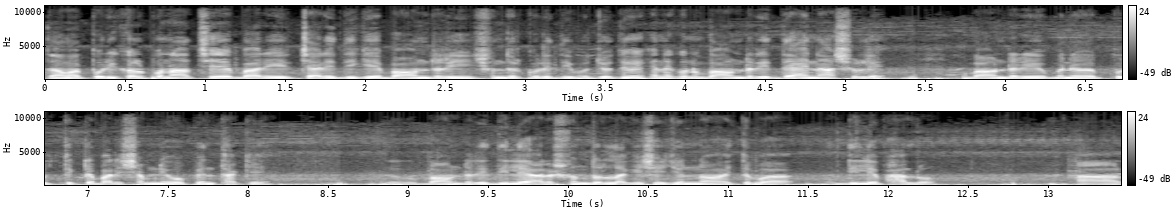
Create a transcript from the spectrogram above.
তো আমার পরিকল্পনা আছে, বাড়ির চারিদিকে বাউন্ডারি সুন্দর করে দিব। যদিও এখানে কোনো বাউন্ডারি দেয় না আসলে। বাউন্ডারি মানে প্রত্যেকটা বাড়ির সামনে ওপেন থাকে। তো বাউন্ডারি দিলে আরও সুন্দর লাগে, সেই জন্য হয়তো বা দিলে ভালো। আর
